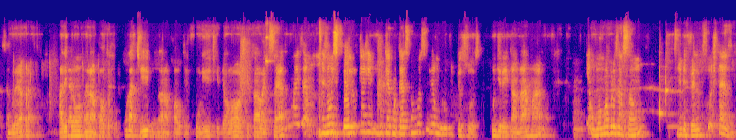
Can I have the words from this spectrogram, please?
Assembleia para ali era, um, era, uma pauta corporativa, não era uma pauta política, ideológica e tal, etc. Mas é, mas é um espelho que a gente, do que acontece quando você vê um grupo de pessoas com direito a andar armado e alguma mobilização em defesa de suas teses.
